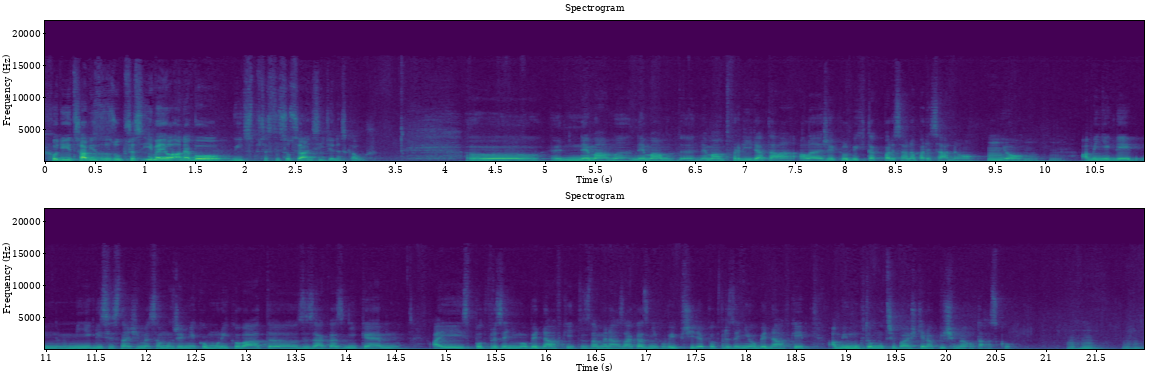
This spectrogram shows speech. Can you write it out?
chodí třeba víc dotazů přes e-mail, anebo víc přes ty sociální sítě dneska už? Uh, nemám, nemám, nemám tvrdý data, ale řekl bych tak 50 na 50, no. Hmm, jo. Hmm, hmm. A my někdy, my někdy se snažíme samozřejmě komunikovat eh, se zákazníkem a i s potvrzením objednávky. To znamená, zákazníkovi přijde potvrzení objednávky a my mu k tomu třeba ještě napíšeme otázku. Hmm, hmm.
